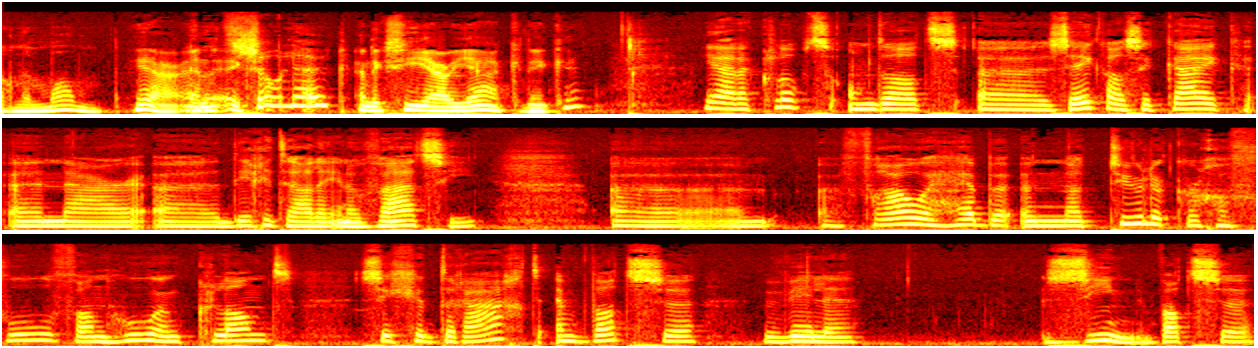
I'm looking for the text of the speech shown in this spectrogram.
dan een man. Ja, En, en dat is ik, zo leuk. en ik zie jou ja knikken. Ja, dat klopt. Omdat eh, zeker als ik kijk eh, naar eh, digitale innovatie. vrouwen hebben een natuurlijker gevoel van hoe een klant zich gedraagt en wat ze willen zien. Wat ze,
